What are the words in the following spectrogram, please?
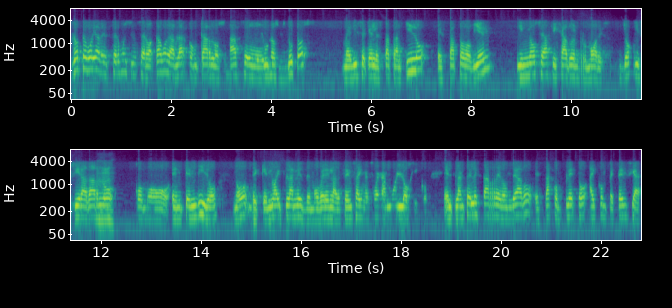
yo te voy a ser muy sincero, acabo de hablar con Carlos hace unos minutos, me dice que él está tranquilo, está todo bien y no se ha fijado en rumores. Yo quisiera darlo como entendido, ¿no? De que no hay planes de mover en la defensa y me suena muy lógico. El plantel está redondeado, está completo, hay competencia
